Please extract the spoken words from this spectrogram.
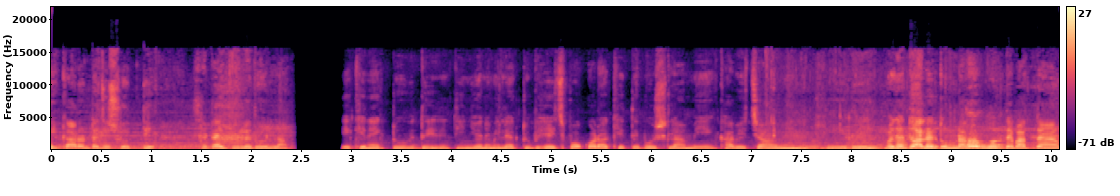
এই কারণটা যে সত্যি সেটাই তুলে ধরলাম। এখানে একটু তিনজনে মিলে একটু ভেজ পকোড়া খেতে বসলাম। মেয়ে খাবে চাউমিন খেয়ে দিই বুঝলে তাহলে তোমরা তো বলতে পারতাম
